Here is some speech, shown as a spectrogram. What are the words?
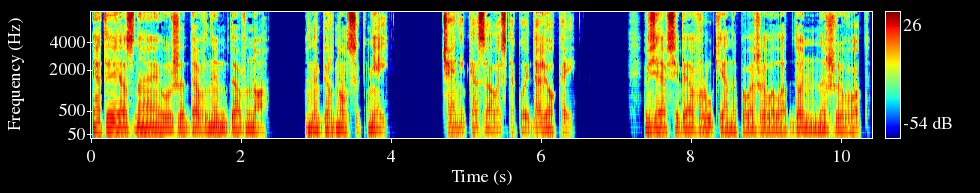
«Это я знаю уже давным-давно». Он обернулся к ней. Чани казалась такой далекой. Взяв себя в руки, она положила ладонь на живот.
